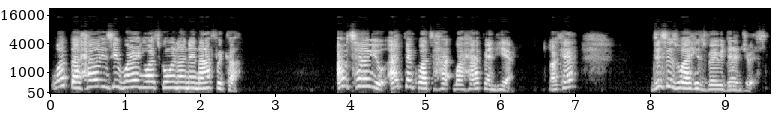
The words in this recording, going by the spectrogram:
What the hell is he wearing? What's going on in Africa? I'll tell you, I think what's ha what happened here, okay? This is why he's very dangerous.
